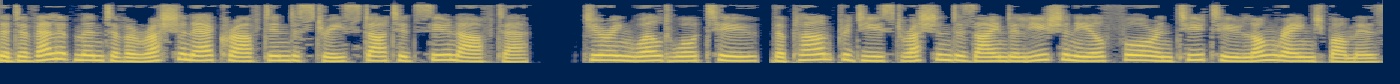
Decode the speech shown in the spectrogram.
The development of a Russian aircraft industry started soon after. During World War II, the plant produced Russian-designed Ilyushin Il-4 and Tu-2 long-range bombers.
